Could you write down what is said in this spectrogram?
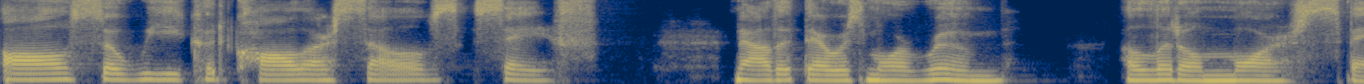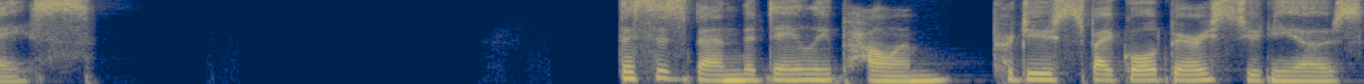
all so we could call ourselves safe, now that there was more room, a little more space. This has been the Daily Poem, produced by Goldberry Studios,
